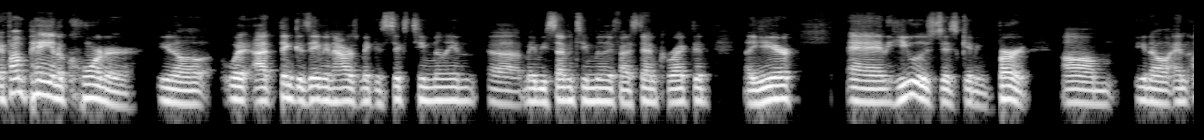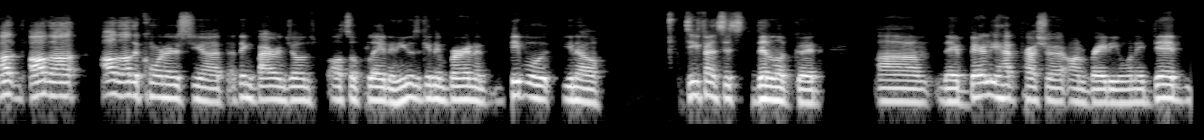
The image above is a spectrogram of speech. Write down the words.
if I'm paying a corner, you know, what I think Xavier Howard's making 16 million, uh, maybe 17 million if I stand corrected a year, and he was just getting burnt. Um, you know, and all, all the all the other corners, you know, I think Byron Jones also played and he was getting burned, and people, you know, defenses didn't look good. Um, they barely had pressure on Brady. When they did,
